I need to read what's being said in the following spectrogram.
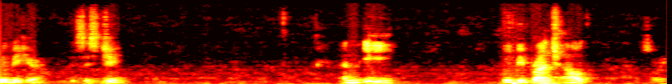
will be here. This is G. And E will be branch out sorry.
